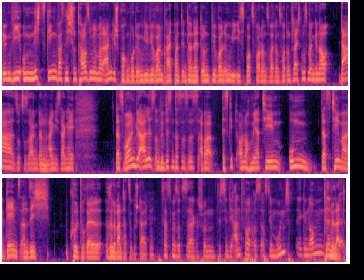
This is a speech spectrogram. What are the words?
irgendwie um nichts ging, was nicht schon tausendmal Mal angesprochen wurde. Irgendwie, wir wollen Breitband-Internet und wir wollen irgendwie E-Sports fordern und so weiter und so fort. Und vielleicht muss man genau da sozusagen dann mhm. eigentlich sagen, hey, das wollen wir alles und wir wissen, dass es ist, aber es gibt auch noch mehr Themen, um das Thema Games an sich kulturell relevanter zu gestalten. Jetzt hast du mir sozusagen schon ein bisschen die Antwort aus, aus dem Mund äh, genommen. Tut denn, mir leid.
